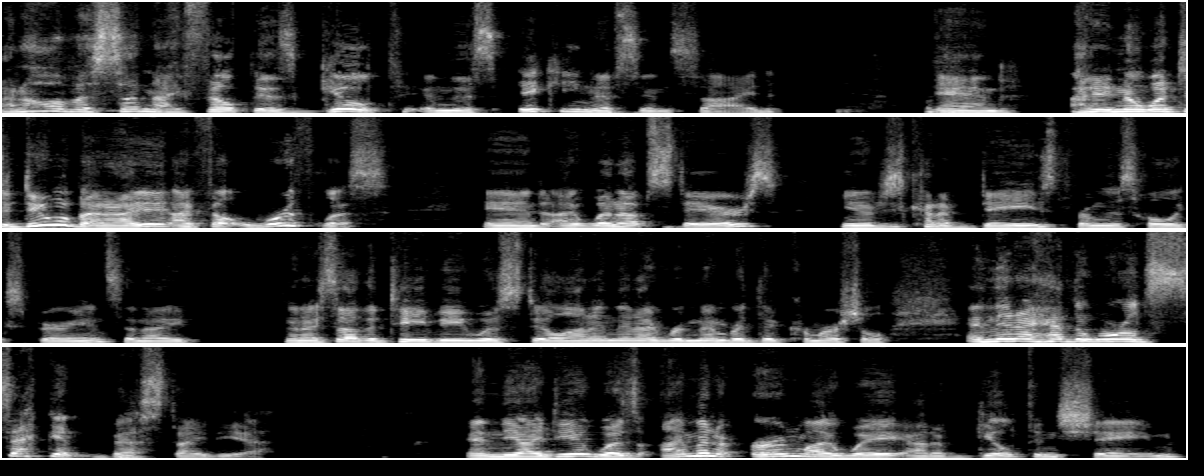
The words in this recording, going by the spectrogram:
And all of a sudden, I felt this guilt and this ickiness inside. And I didn't know what to do about it. I, I felt worthless. And I went upstairs, you know, just kind of dazed from this whole experience. And I and I saw the TV was still on, and then I remembered the commercial. And then I had the world's second best idea. And the idea was I'm going to earn my way out of guilt and shame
